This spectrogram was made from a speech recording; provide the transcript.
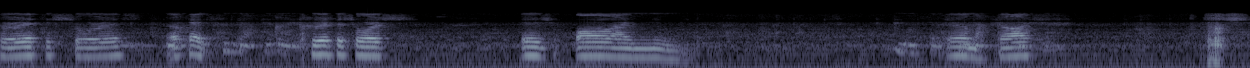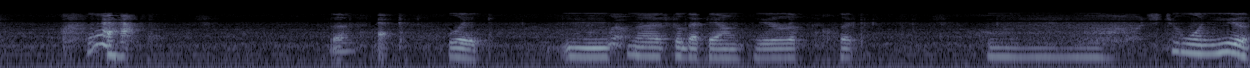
Corythosaurus. Okay, Corythosaurus is all I need. Oh my gosh. the Wait. Mm, no, let's go back down here real quick. Still one year.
